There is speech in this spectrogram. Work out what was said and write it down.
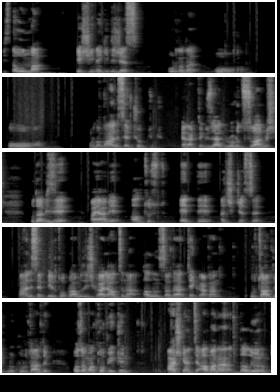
bir savunma eşiğine gideceğiz. Burada da o o Burada maalesef çöktük. Herak'ta güzel bir ordusu varmış. Bu da bizi bayağı bir alt üst etti açıkçası. Maalesef bir toprağımız işgal altına alınsa da tekrardan kurtardık mı kurtardık. O zaman topyekün başkenti Aman'a dalıyorum.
